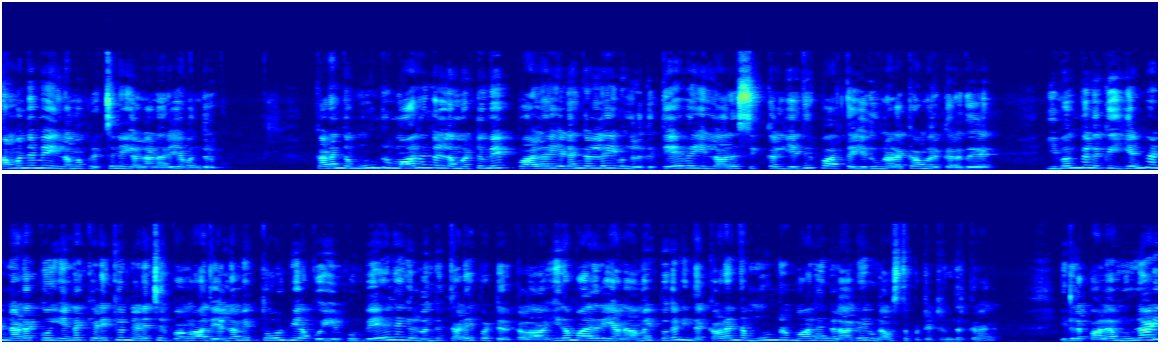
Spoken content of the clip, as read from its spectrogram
சம்மந்தமே இல்லாமல் பிரச்சனைகள்லாம் நிறைய வந்திருக்கும். கடந்த மூன்று மாதங்களில் மட்டுமே பல இடங்களில் இவங்களுக்கு தேவையில்லாத சிக்கல் எதிர்பார்த்த எதுவும் நடக்காமல் இருக்கிறது. இவங்களுக்கு என்ன நடக்கும் என்ன கிடைக்கும்னு நினச்சிருப்பாங்களோ அது எல்லாமே தோல்வியாக போயிருக்கும். வேலைகள் வந்து தடைப்பட்டு இருக்கலாம் இதை மாதிரியான அமைப்புகள் இந்த கடந்த மூன்று மாதங்களாக இவங்க அவஸ்தப்பட்டுட்டு இருந்திருக்கிறாங்க. இதில் பல முன்னாடி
